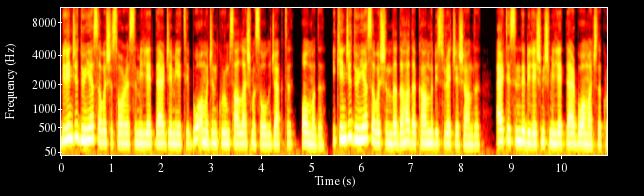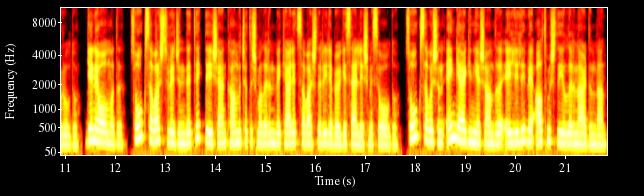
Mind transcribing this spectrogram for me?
Birinci Dünya Savaşı sonrası Milletler Cemiyeti bu amacın kurumsallaşması olacaktı, olmadı. İkinci Dünya Savaşı'nda daha da kanlı bir süreç yaşandı ertesinde Birleşmiş Milletler bu amaçla kuruldu. Gene olmadı. Soğuk Savaş sürecinde tek değişen kanlı çatışmaların vekalet savaşları ile bölgeselleşmesi oldu. Soğuk Savaş'ın en gergin yaşandığı 50'li ve 60'lı yılların ardından,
